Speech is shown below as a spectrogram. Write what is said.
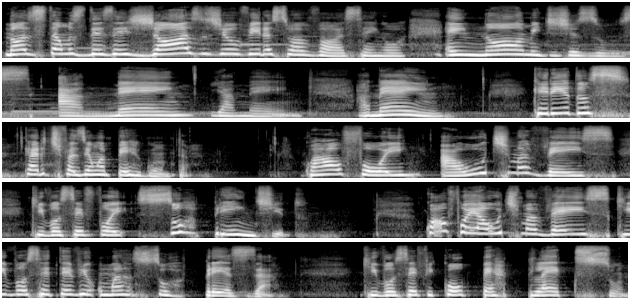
Nós estamos desejosos de ouvir a sua voz, Senhor. Em nome de Jesus. Amém e amém. Amém. Queridos, quero te fazer uma pergunta. Qual foi a última vez que você foi surpreendido? Qual foi a última vez que você teve uma surpresa? Que você ficou perplexo?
